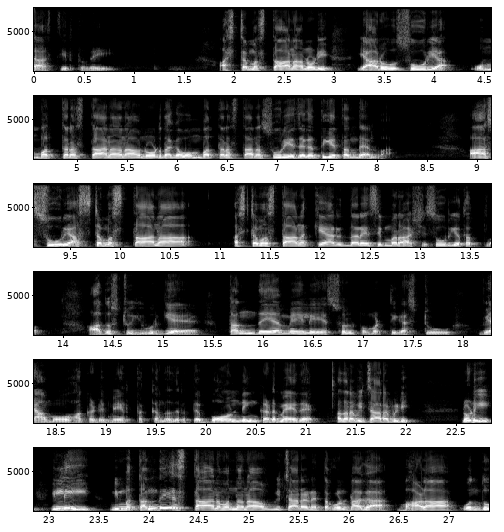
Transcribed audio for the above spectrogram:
ಜಾಸ್ತಿ ಇರ್ತದೆ. ಅಷ್ಟಮ ಸ್ಥಾನ ನೋಡಿ ಯಾರು ಸೂರ್ಯ, ಒಂಬತ್ತರ ಸ್ಥಾನ ನಾವು ನೋಡಿದಾಗ ಒಂಬತ್ತರ ಸ್ಥಾನ ಸೂರ್ಯ, ಜಗತ್ತಿಗೆ ತಂದೆ ಅಲ್ವಾ? ಆ ಸೂರ್ಯ ಅಷ್ಟಮ ಸ್ಥಾನ, ಅಷ್ಟಮ ಸ್ಥಾನಕ್ಕೆ ಯಾರಿದ್ದಾರೆ? ಸಿಂಹರಾಶಿ, ಸೂರ್ಯ ತತ್ವ. ಆದಷ್ಟು ಇವ್ರಿಗೆ ತಂದೆಯ ಮೇಲೆ ಸ್ವಲ್ಪ ಮಟ್ಟಿಗೆ ಅಷ್ಟು ವ್ಯಾಮೋಹ ಕಡಿಮೆ ಇರತಕ್ಕಂಥದ್ದಿರುತ್ತೆ ಬಾಂಡಿಂಗ್ ಕಡಿಮೆ ಇದೆ. ಅದರ ವಿಚಾರ ಬಿಡಿ. ನೋಡಿ, ಇಲ್ಲಿ ನಿಮ್ಮ ತಂದೆಯ ಸ್ಥಾನವನ್ನು ನಾವು ವಿಚಾರಣೆ ತಗೊಂಡಾಗ ಬಹಳ ಒಂದು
